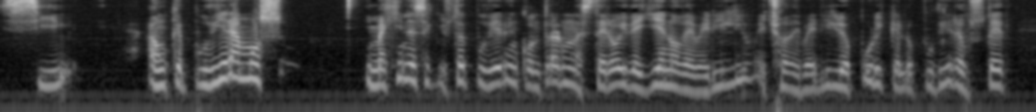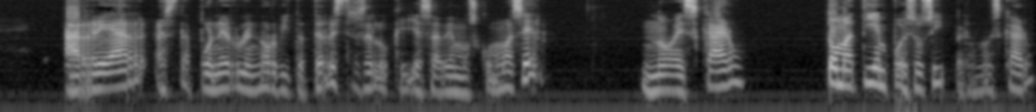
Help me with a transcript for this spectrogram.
Si, aunque pudiéramos Imagínese que usted pudiera encontrar un asteroide lleno de berilio, hecho de berilio puro, y que lo pudiera usted arrear hasta ponerlo en órbita terrestre, es algo que ya sabemos cómo hacer. No es caro, toma tiempo, eso sí, pero no es caro.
